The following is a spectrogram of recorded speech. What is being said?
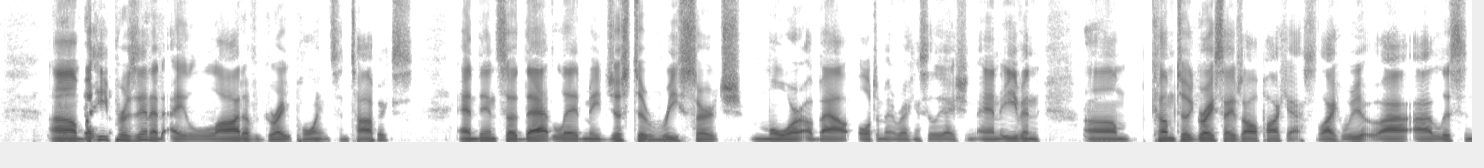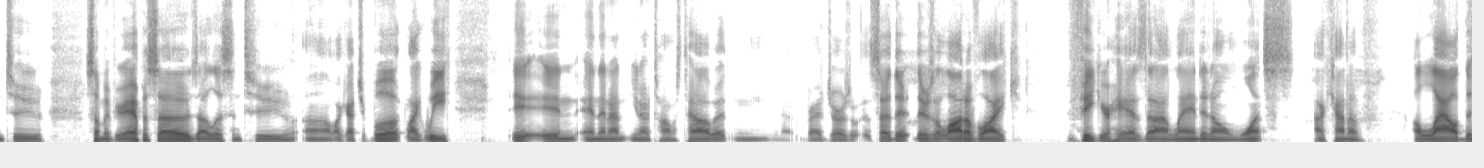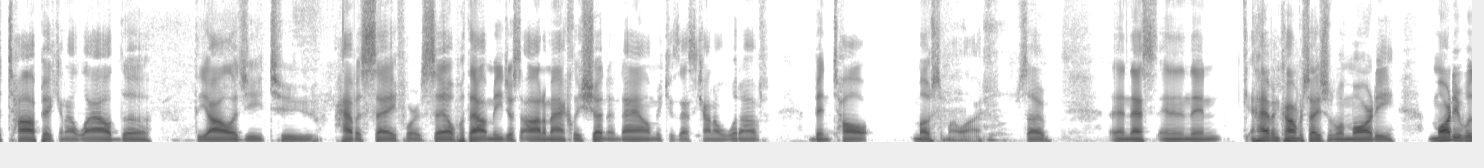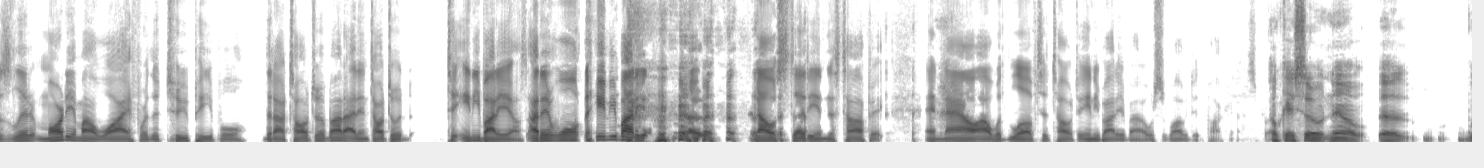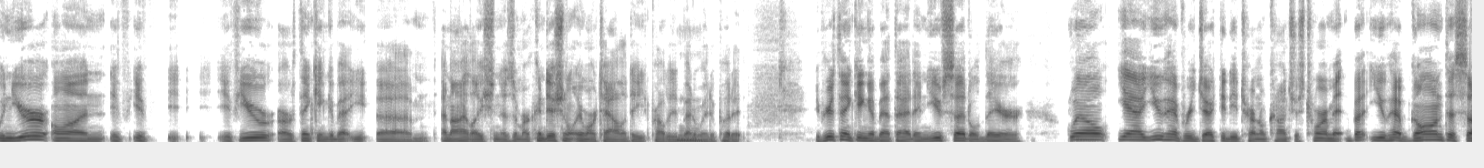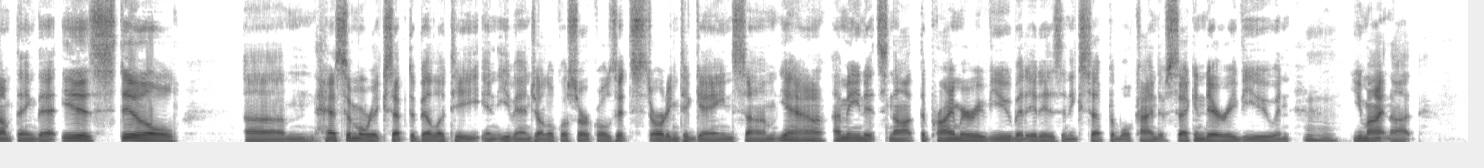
Um, but he presented a lot of great points and topics, and then so that led me just to research more about ultimate reconciliation, and even um, come to Grace Saves All podcast. Like we, I, I listened to some of your episodes. I listened to, uh, I got your book. Like we, in and then I, you know, Thomas Talbott and you know, Brad Jerz. So there, there's a lot of like figureheads that I landed on once I kind of allowed the topic and allowed the theology to have a say for itself without me just automatically shutting it down because that's kind of what I've been taught most of my life. So, and that's and then having conversations with Marty. Marty was lit. Marty and my wife were the two people that I talked to about it. I didn't talk to it to anybody else. I didn't want anybody else to know that I was studying this topic. And now I would love to talk to anybody about it, which is why we did the podcast. But, Okay, so now uh, when you're on, if if if you are thinking about um, annihilationism or conditional immortality, probably a better Mhm. way to put it. If you're thinking about that and you've settled there, well, yeah, you have rejected eternal conscious torment, but you have gone to something that is still um, has some more acceptability in evangelical circles. It's starting to gain some. Yeah, I mean, it's not the primary view, but it is an acceptable kind of secondary view, and Mm-hmm. you might not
